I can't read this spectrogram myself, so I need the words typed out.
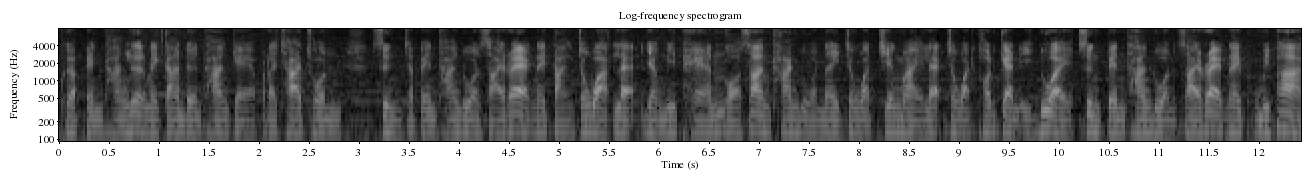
เพื่อเป็นทางเลือกในการเดินทางแก่ประชาชน ซึ่งจะเป็นทางด่วนสายแรกในต่างจังหวัด และยังมีแผนก่อสร้างทางด่วนในจังหวัดเชียงใหม่และจังหวัดขอนแก่นอีกด้วย ซึ่งเป็นทางด่วนสายแรกในภูมิภาค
